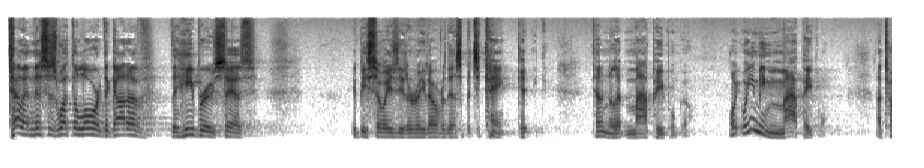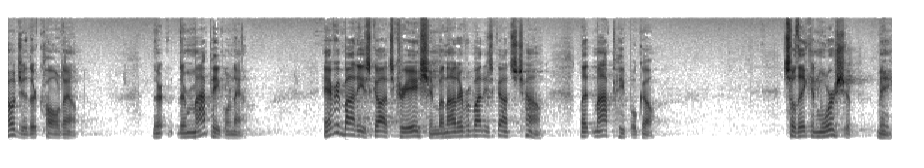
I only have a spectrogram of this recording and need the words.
Tell him this is what the Lord, the God of the Hebrews says." It'd be so easy to read over this, but you can't. Tell him to let my people go. What, what do you mean, my people? I told you they're called out. They're, they're my people now. Everybody's God's creation, but not everybody's God's child. Let my people go so they can worship me.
